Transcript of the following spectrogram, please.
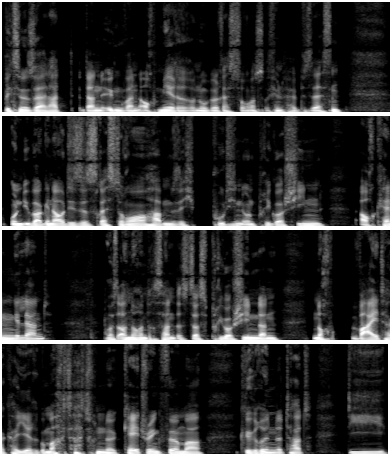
beziehungsweise hat dann irgendwann auch mehrere Nobel-Restaurants auf jeden Fall besessen. Und über genau dieses Restaurant haben sich Putin und Prigozhin auch kennengelernt. Was auch noch interessant ist, dass Prigozhin dann noch weiter Karriere gemacht hat und eine Catering-Firma gegründet hat, die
